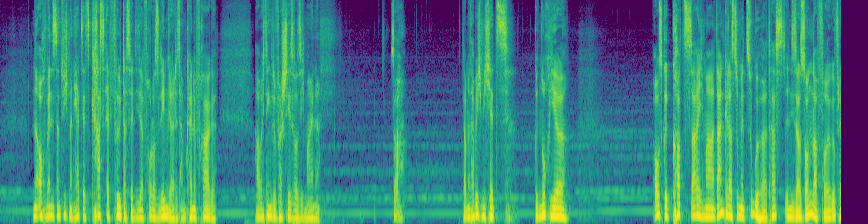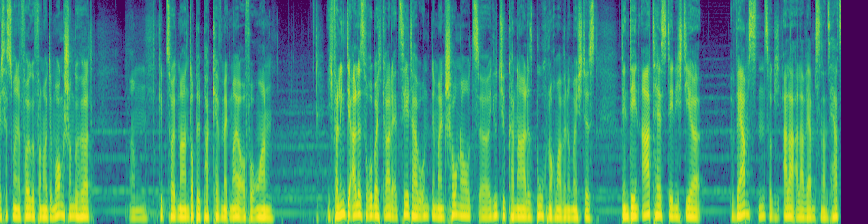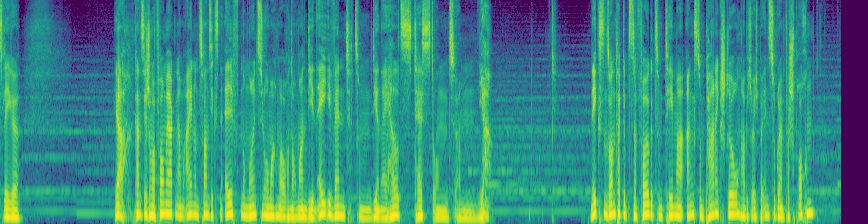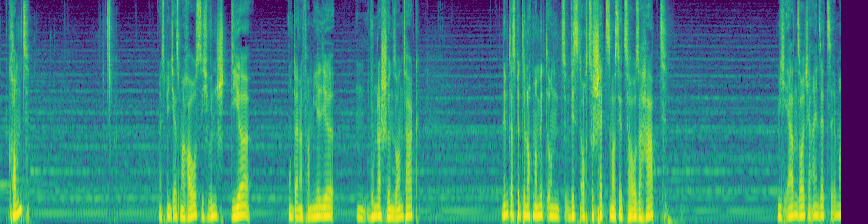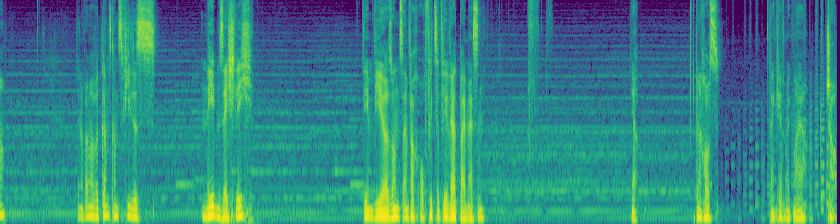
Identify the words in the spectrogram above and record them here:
Ne, auch wenn es natürlich mein Herz jetzt krass erfüllt, dass wir dieser Frau das Leben gerettet haben, keine Frage. Aber ich denke, du verstehst, was ich meine. So. Damit habe ich mich jetzt genug hier ausgekotzt, sag ich mal. Danke, dass du mir zugehört hast in dieser Sonderfolge. Vielleicht hast du meine Folge von heute Morgen schon gehört. Ähm, Gibt es heute mal einen Doppelpack Kevin McMeyer auf die Ohren. Ich verlinke dir alles, worüber ich gerade erzählt habe, unten in meinen Show Notes, äh, YouTube-Kanal, das Buch nochmal, wenn du möchtest. Den DNA-Test, den ich dir wärmstens, wirklich aller, aller wärmstens ans Herz lege. Ja, kannst dir schon mal vormerken, am 21.11. um 19 Uhr machen wir auch nochmal ein DNA-Event zum DNA Health Test und ähm, ja, Nächsten Sonntag gibt es eine Folge zum Thema Angst- und Panikstörung, habe ich euch bei Instagram versprochen. Kommt. Jetzt bin ich erstmal raus. Ich wünsche dir und deiner Familie einen wunderschönen Sonntag. Nehmt das bitte nochmal mit und wisst auch zu schätzen, was ihr zu Hause habt. Mich erden solche Einsätze immer. Denn auf einmal wird ganz, ganz vieles nebensächlich dem wir sonst einfach auch viel zu viel Wert beimessen. Ja. Ich bin raus. Dein Kevin McMeyer. Ciao.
